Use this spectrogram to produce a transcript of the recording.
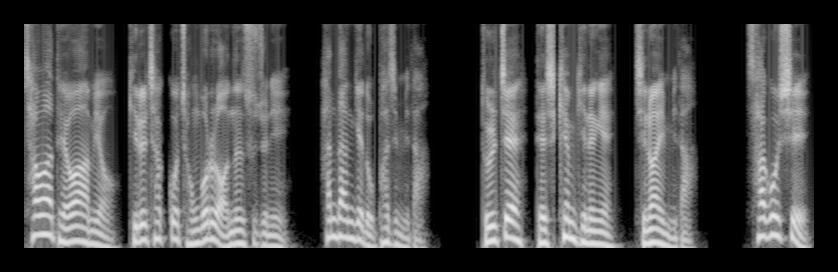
차와 대화하며 길을 찾고 정보를 얻는 수준이 한 단계 높아집니다. 둘째, 대시캠 기능의 진화입니다. 사고 시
